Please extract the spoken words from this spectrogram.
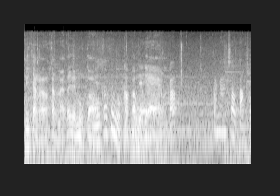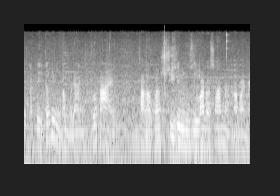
ที่สั่งเราสั่งมาก็เป็นหมูกรอบนี่ก็คือหมูกรอบหมูกรอบหมูแดง ก็ ก็น่าจะตามปกติก็คือหมูกรอบหมูแดงทั่วไปแต่เราก็ชิม ชิมดูซิว่ารสชาติมันอร่อยไหม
